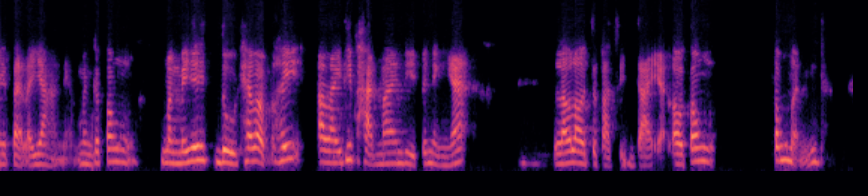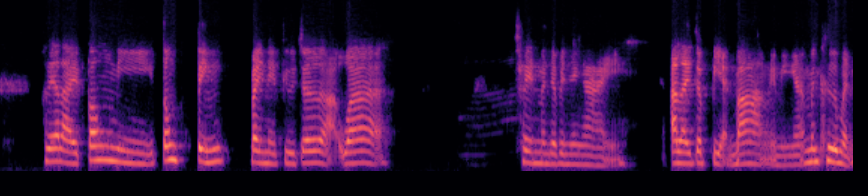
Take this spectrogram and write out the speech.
ในแต่ละอย่างเนี่ย มันก็ต้องมันไม่ได้ดูแค่แบบเฮ้ยอะไรที่ผ่านมาอดีตเป็นอย่างเงี้ย แล้วเราจะตัดสินใจอะเราต้องต้องเหมือนเขาเรียกอะไรต้องมีต้องติ้งไปในฟิวเจอร์อะว่าเทรนด์มันจะเป็นยังไง อะไรจะเปลี่ยนบ้างอะไรอย่างเงี้ย มันคือเหมือน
